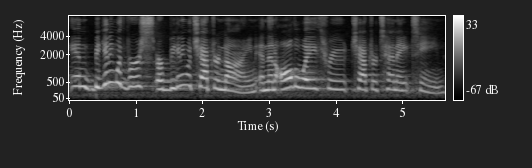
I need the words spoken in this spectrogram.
in beginning with verse, or beginning with chapter 9, and then all the way through chapter 10, 18,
